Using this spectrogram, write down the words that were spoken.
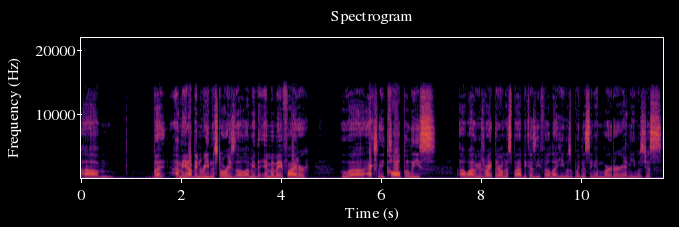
Um, but I mean, I've been reading the stories though. I mean, the MMA fighter who uh, actually called police uh, while he was right there on the spot because he felt like he was witnessing a murder, and he was just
